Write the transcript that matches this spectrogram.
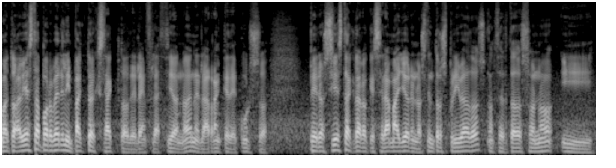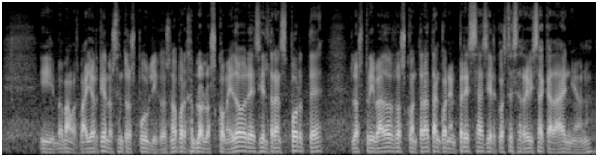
Bueno, todavía está por ver el impacto exacto de la inflación en el arranque de curso, pero sí está claro que será mayor en los centros privados, concertados o no, y, y vamos, mayor que en los centros públicos. ¿no? Por ejemplo, los comedores y el transporte, los privados los contratan con empresas y el coste se revisa cada año. ¿no?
